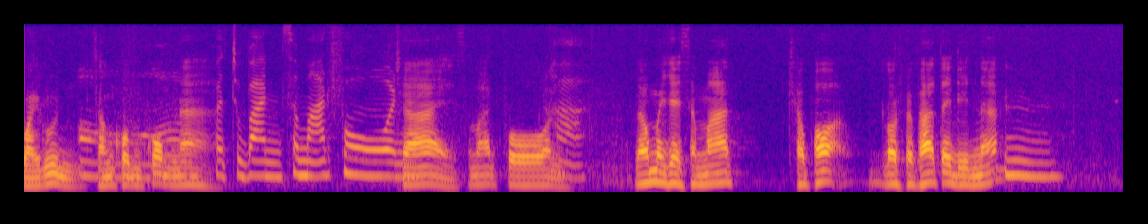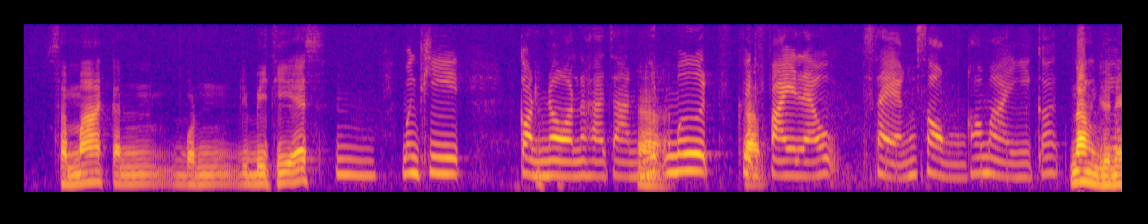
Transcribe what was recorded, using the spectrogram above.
วัยรุ่นอ๋อสังคมก้มหน้า ปัจจุบันสมาร์ทโฟนใช่สมาร์ทโฟน ค่ะแล้วไม่ใช่สมาร์ทเฉพาะรถไฟฟ้าใต้ดินนะ อืมสมาร์ทกันบน BTS อืมบางทีก่อนนอนนะคะอาจารย์อ่ามืดมืดๆครัปิบดไฟแล้วแสงส่องเข้ามาอย่างนี้ก็นั่งอยู่ใน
